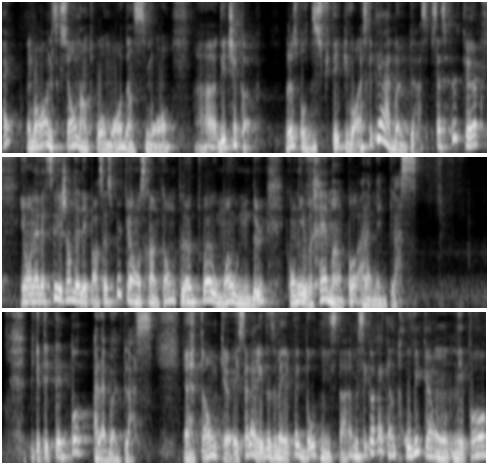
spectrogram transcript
on va avoir une discussion dans trois mois, dans six mois, euh, des check-ups juste pour discuter puis voir est-ce que tu es à la bonne place. Puis ça se peut que, et on avertit les gens de départ, ça se peut qu'on se rende compte, là, toi ou moi ou nous deux, qu'on n'est vraiment pas à la même place puis que tu n'es peut-être pas à la bonne place. Euh, donc, euh, et ça arrive de dire, mais il y a peut-être d'autres ministères, mais c'est correct, hein, trouver qu'on n'est pas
